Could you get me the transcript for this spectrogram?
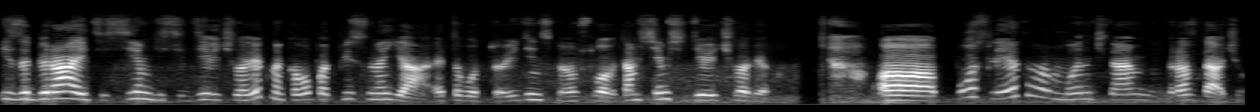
и забираете 79 человек, на кого подписана я. Это вот единственное условие. Там 79 человек. А, после этого мы начинаем раздачу.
